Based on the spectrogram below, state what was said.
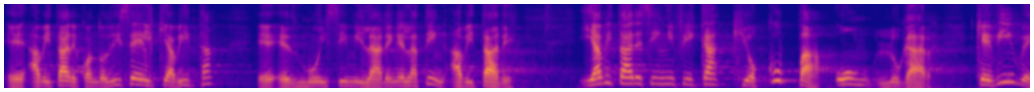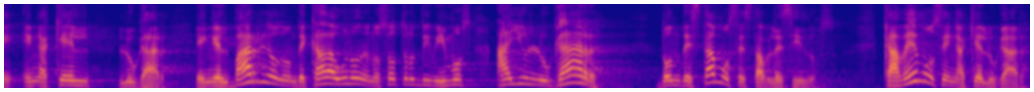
eh, habitare. Cuando dice el que habita, es muy similar en el latín, habitare. Y habitare significa que ocupa un lugar, que vive en aquel lugar. En el barrio donde cada uno de nosotros vivimos hay un lugar donde estamos establecidos. Cabemos en aquel lugar.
